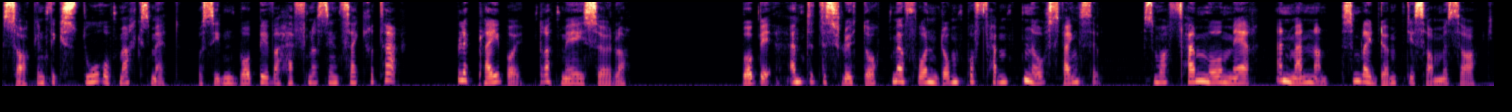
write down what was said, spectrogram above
Saken fikk stor oppmerksomhet, og siden Bobby var Hefner sin sekretær, ble Playboy dratt med i søla. Bobby endte til slutt opp med å få en dom på 15 års fengsel, som var fem år mer enn mennene som ble dømt i samme sak.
